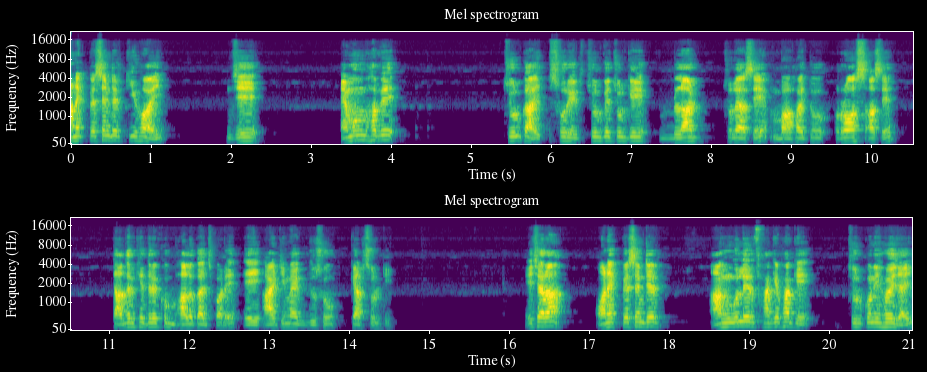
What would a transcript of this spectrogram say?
অনেক পেশেন্টের কি হয় যে, এমনভাবে চুলকায়, শরীর চুলকে চুলকে ব্লাড চলে আসে বা হয়তো রস আসে, তাদের ক্ষেত্রে খুব ভালো কাজ করে এই আইটিম্যাক দুশো ক্যাপসুলটি। এছাড়া অনেক পেশেন্টের আঙ্গুলের ফাঁকে ফাঁকে চুলকনি হয়ে যায়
